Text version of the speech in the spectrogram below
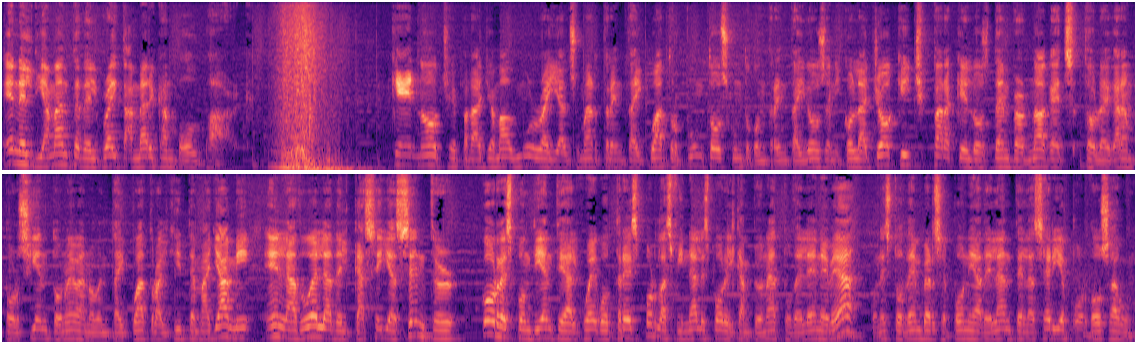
en el diamante del Great American Ballpark. Qué noche para Jamal Murray al sumar 34 puntos junto con 32 de Nikola Jokic para que los Denver Nuggets doblegaran por 109 a 94 al Heat de Miami en la duela del Casella Center correspondiente al juego 3 por las finales por el campeonato de la NBA. Con esto Denver se pone adelante en la serie por 2 a 1.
